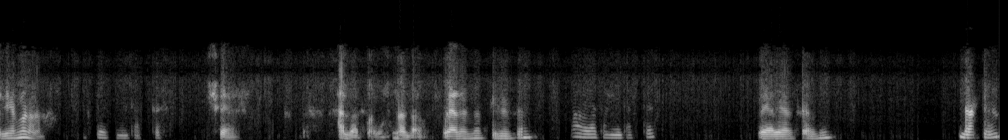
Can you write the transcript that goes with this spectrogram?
சரியாமா சரி போகும் நல்லா வேற என்ன கேள்வி அவ்வளவுதாங்க டாக்டர் வேற யாருக்காவது டாக்டர்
